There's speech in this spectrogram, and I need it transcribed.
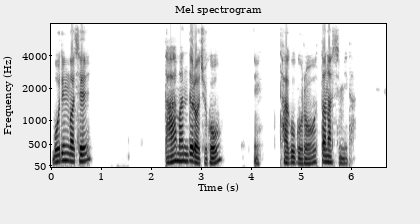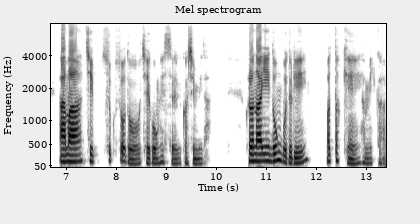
모든 것을 다 만들어주고 네, 타국으로 떠났습니다. 아마 집 숙소도 제공했을 것입니다. 그러나 이 농부들이 어떻게 합니까?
